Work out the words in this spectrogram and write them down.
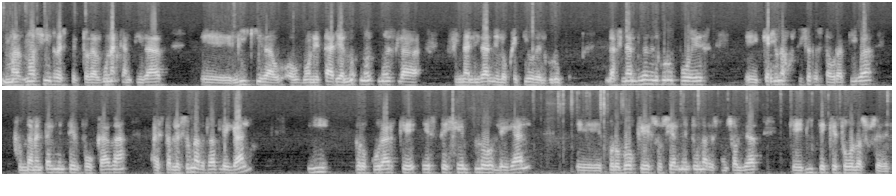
más no así respecto de alguna cantidad eh, líquida o, monetaria, no, no, no, es la finalidad ni el objetivo del grupo. La finalidad del grupo es eh, que haya una justicia restaurativa fundamentalmente enfocada a establecer una verdad legal y procurar que este ejemplo legal eh, provoque socialmente una responsabilidad que evite que esto vuelva a suceder.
